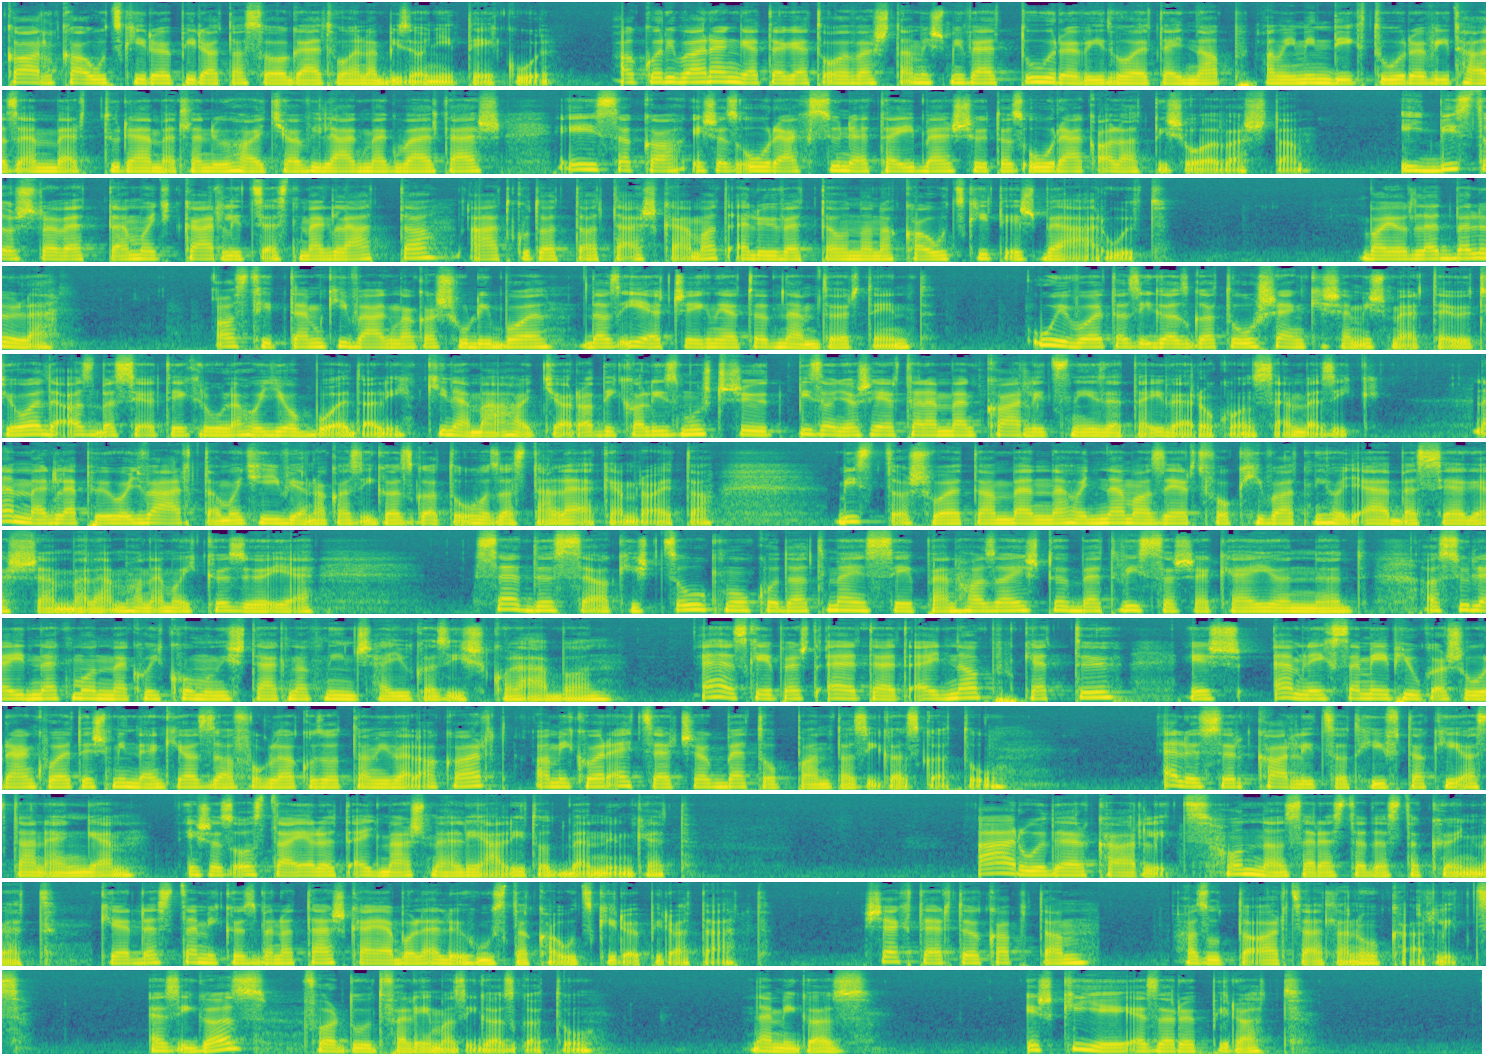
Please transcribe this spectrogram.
Karl Kautsky röpirata szolgált volna bizonyítékul. Akkoriban rengeteget olvastam, és mivel túl rövid volt egy nap, ami mindig túl rövid, ha az ember türelmetlenül hajtja a világ megváltás, éjszaka és az órák szüneteiben, sőt az órák alatt is olvastam. Így biztosra vettem, hogy Karlitz ezt meglátta, átkutatta a táskámat, elővette onnan a Kautskit és beárult. Bajod lett belőle? Azt hittem, kivágnak a suliból, de az ijegységnél több nem történt. Új volt az igazgató, senki sem ismerte őt jól, de azt beszélték róla, hogy jobboldali. Ki nem állhatja a radikalizmust, sőt, bizonyos értelemben Karlic nézeteivel rokon szenvezik. Nem meglepő, hogy vártam, hogy hívjanak az igazgatóhoz, aztán lelkem rajta. Biztos voltam benne, hogy nem azért fog hivatni, hogy elbeszélgessen velem, hanem hogy közölje. Szedd össze a kis cókmókodat, menj szépen haza, és többet vissza se kell jönnöd. A szüleidnek mondd meg, hogy kommunistáknak nincs helyük az iskolában. Ehhez képest eltelt egy nap, kettő, és emlékszem, épp lyukas óránk volt, és mindenki azzal foglalkozott, amivel akart, amikor egyszer csak betoppant az igazgató. Először Karlicot hívta ki, aztán engem, és az osztály előtt egymás mellé állított bennünket. Árulder Karlic, honnan szerezted ezt a könyvet? kérdezte, miközben a táskájából előhúzta Kautsky röpiratát. Sektertől kaptam, hazudta arcátlanul Karlic. Ez igaz? fordult felém az igazgató. Nem igaz. És kié ez a röpirat?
